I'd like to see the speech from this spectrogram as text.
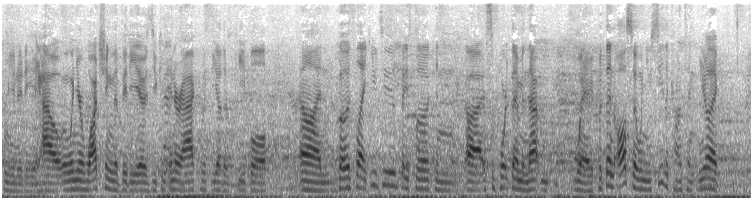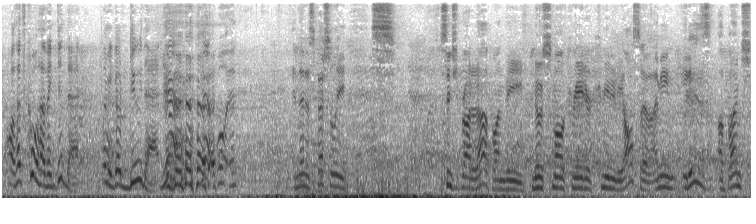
community. How when you're watching the videos, you can interact with the other people on both like YouTube, Facebook, and uh, support them in that way. But then also when you see the content, you're like, oh, that's cool how they did that. Let me go do that. Yeah, yeah. Well, and, and then especially s- since you brought it up on the No Small Creator community, also, I mean, it is a bunch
